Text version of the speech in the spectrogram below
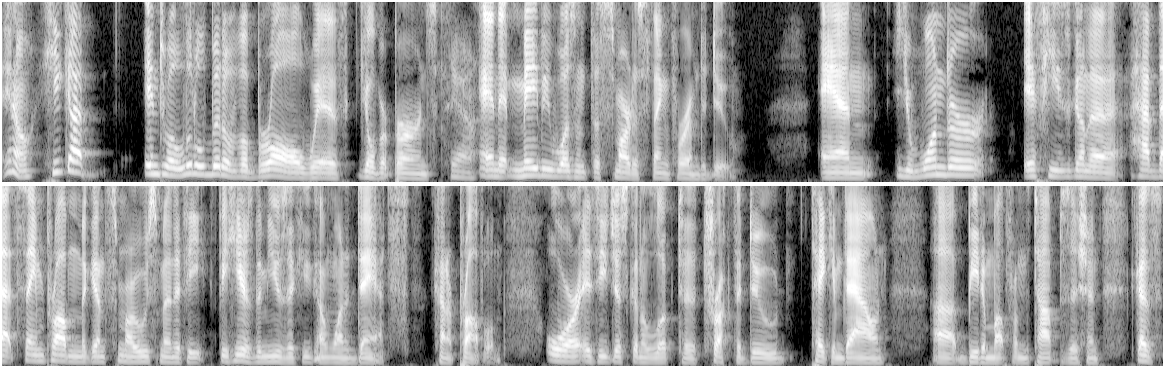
you know he got into a little bit of a brawl with Gilbert Burns, Yeah. and it maybe wasn't the smartest thing for him to do. And you wonder if he's gonna have that same problem against Kamaru Usman if he if he hears the music he's gonna want to dance kind of problem, or is he just gonna look to truck the dude, take him down, uh, beat him up from the top position? Because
